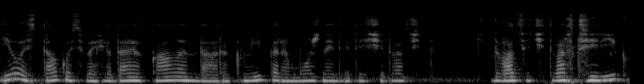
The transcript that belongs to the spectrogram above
І ось так ось виглядає календарик. Мій переможний 2024 рік.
